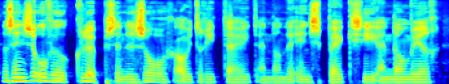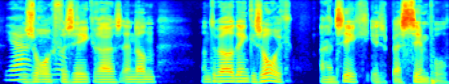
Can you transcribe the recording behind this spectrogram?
er zijn zoveel clubs en de zorgautoriteit en dan de inspectie en dan weer ja, de zorgverzekeraars en dan, terwijl ik denk zorg aan zich is best simpel.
